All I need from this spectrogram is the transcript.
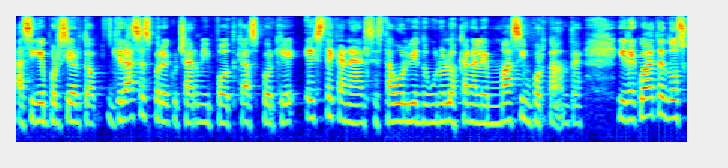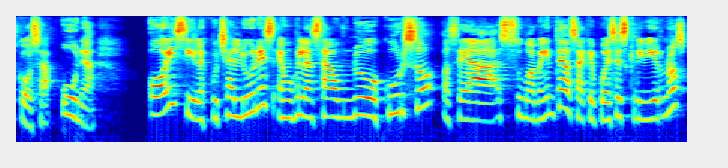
Así que, por cierto, gracias por escuchar mi podcast porque este canal se está volviendo uno de los canales más importantes. Recuérdate dos cosas. Una, Hoy, si lo escuchas lunes, hemos lanzado un nuevo curso, o sea, sumamente, o sea, que puedes escribirnos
